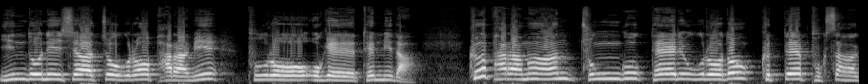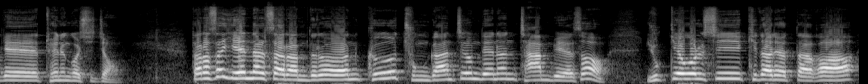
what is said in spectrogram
인도네시아 쪽으로 바람이 불어오게 됩니다. 그 바람은 중국 대륙으로도 그때 북상하게 되는 것이죠. 따라서 옛날 사람들은 그 중간쯤 되는 잠비에서 6개월씩 기다렸다가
